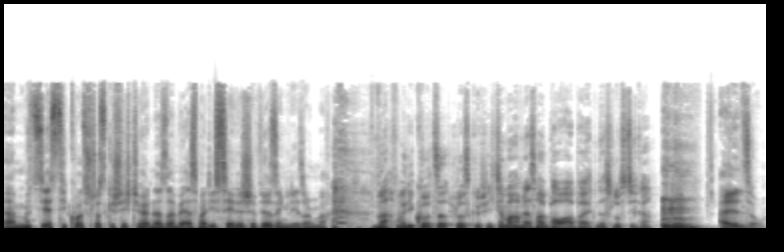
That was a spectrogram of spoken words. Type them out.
Ähm, müsst ihr jetzt die Kurzschlussgeschichte hören, oder sollen wir erstmal die szenische Wirsing-Lesung machen? Machen wir die kurze Schlussgeschichte. Machen wir erstmal Bauarbeiten, das ist lustiger. Also,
